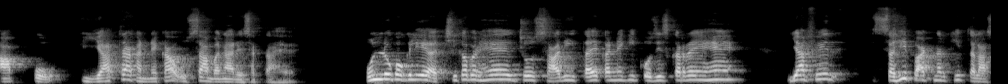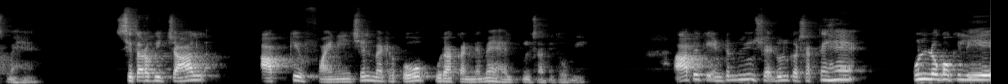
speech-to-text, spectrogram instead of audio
आपको यात्रा करने का उत्साह बना रह सकता है। उन लोगों के लिए अच्छी खबर है जो शादी तय करने की कोशिश कर रहे हैं या फिर सही पार्टनर की तलाश में हैं। सितारों की चाल आपके फाइनेंशियल मैटर को पूरा करने में हेल्पफुल साबित होगी। आप एक इंटरव्यू शेड्यूल कर सकते हैं। उन लोगों के लिए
